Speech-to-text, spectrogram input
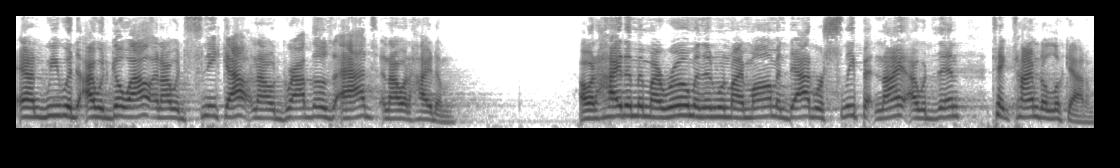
And we would, I would go out and I would sneak out and I would grab those ads and I would hide them. I would hide them in my room. And then when my mom and dad were asleep at night, I would then take time to look at them.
